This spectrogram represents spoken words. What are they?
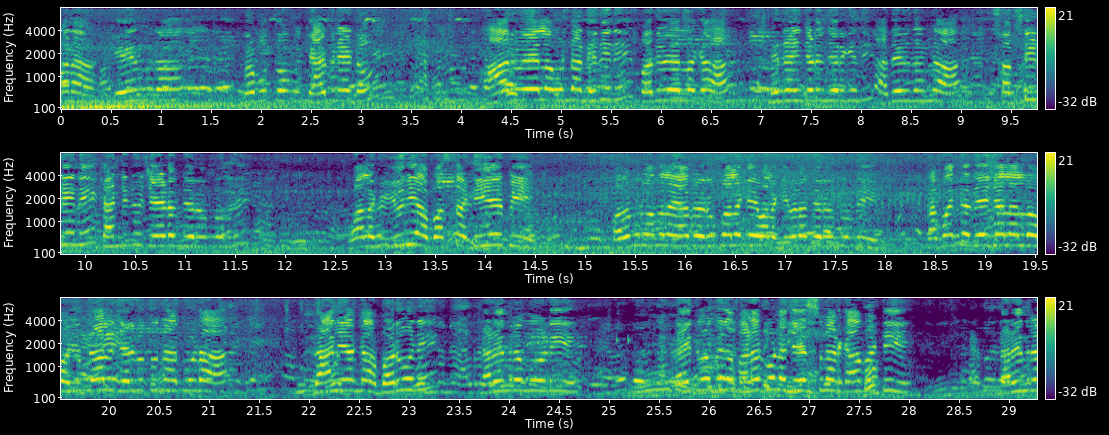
మన కేంద్ర ప్రభుత్వం కేబినెట్ ఆరు వేల ఉన్న నిధిని పదివేలుగా నిర్ణయించడం జరిగింది. అదేవిధంగా సబ్సిడీని కంటిన్యూ చేయడం జరుగుతుంది. వాళ్ళకు యూరియా బస్తా డిఏపి పదమూడు వందల యాభై రూపాయలకే వాళ్ళకి ఇవ్వడం జరుగుతుంది. ప్రపంచ దేశాలలో యుద్ధాలు జరుగుతున్నా కూడా దాని యొక్క బరువుని నరేంద్ర మోడీ రైతుల మీద పడకుండా చేస్తున్నాడు కాబట్టి నరేంద్ర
